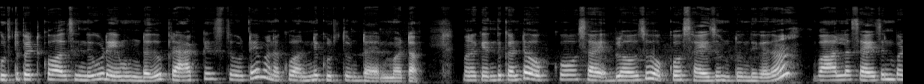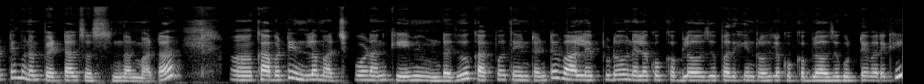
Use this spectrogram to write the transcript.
గుర్తుపెట్టుకోవాల్సింది కూడా ఏముండదు. ప్రాక్టీస్ తోటే మనకు అన్నీ గుర్తుంటాయి అన్నమాట మనకు ఎందుకంటే ఒక్కో సై బ్లౌజు ఒక్కో సైజు ఉంటుంది కదా. వాళ్ళ సైజుని బట్టి మనం పెట్టాల్సి వస్తుంది అనమాట కాబట్టి ఇందులో మర్చిపోవడానికి ఏమీ ఉండదు. కాకపోతే ఏంటంటే వాళ్ళు ఎప్పుడో నెలకొక బ్లౌజు పదిహేను రోజులకు ఒక బ్లౌజు కుట్టే వరకు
